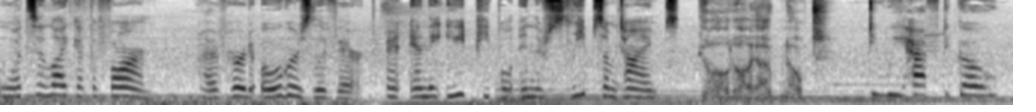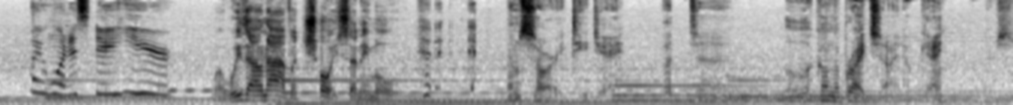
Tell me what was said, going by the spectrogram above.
What's it like at the farm? I've heard ogres live there, and, and they eat people in their sleep sometimes. God, I hope not. Do we have to go? I want to stay here. Well, we don't have a choice anymore. I'm sorry, TJ, but uh, look on the bright side, okay? There's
